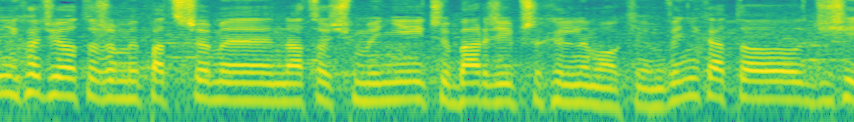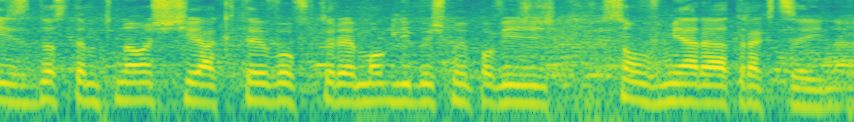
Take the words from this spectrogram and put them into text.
To nie chodzi o to, że my patrzymy na coś mniej czy bardziej przychylnym okiem. Wynika to dzisiaj z dostępności aktywów, które moglibyśmy powiedzieć są w miarę atrakcyjne.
